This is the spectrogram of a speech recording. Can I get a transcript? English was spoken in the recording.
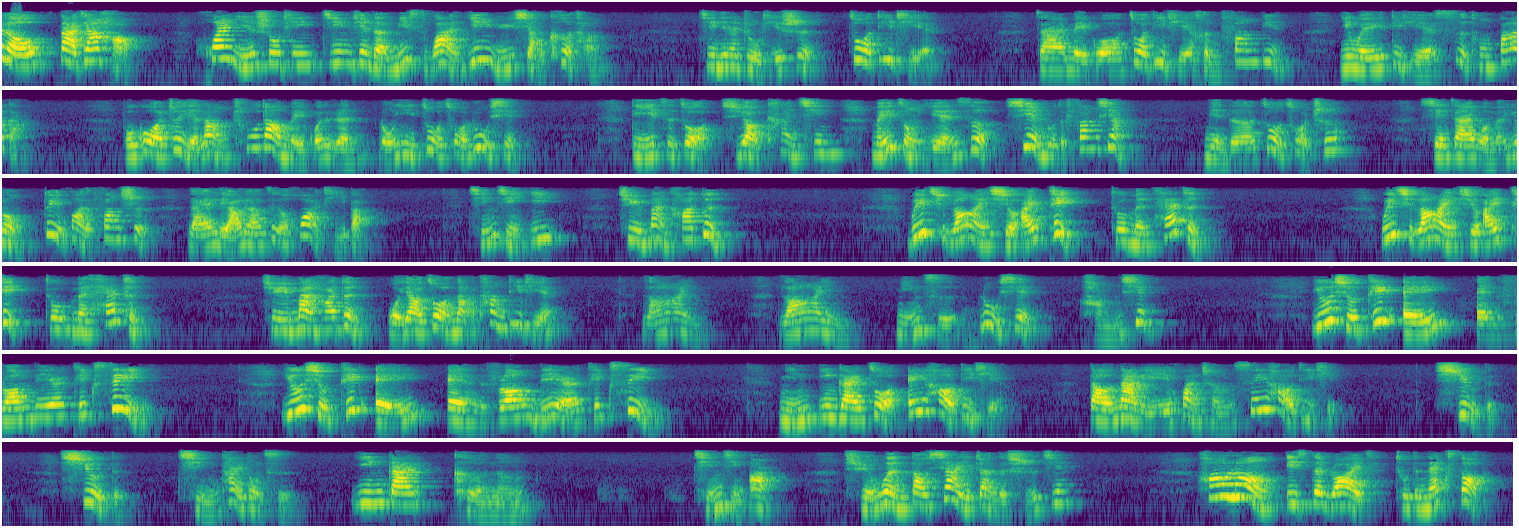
Hello，大家好，欢迎收听今天的 Miss One 英语小课堂。今天的主题是坐地铁。在美国坐地铁很方便，因为地铁四通八达。不过这也让初到美国的人容易坐错路线。第一次坐需要看清每种颜色线路的方向，免得坐错车。现在我们用对话的方式来聊聊这个话题吧。情景一：去曼哈顿。Which line should I take to Manhattan? Which line should I take to Manhattan? 去曼哈顿，我要坐哪趟地铁？Line, line，名词，路线、航线。You should take A and from there take C. You should take A and from there take C. 您应该坐 A 号地铁，到那里换乘 C 号地铁。Should, should，情态动词，应该，可能。情景二，询问到下一站的时间。 How long is the ride to the next stop?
